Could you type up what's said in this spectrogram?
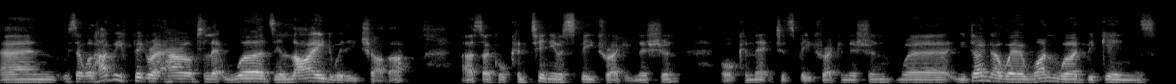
And we said, well, how do we figure out how to let words elide with each other? Uh, so-called continuous speech recognition or connected speech recognition, where you don't know where one word begins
